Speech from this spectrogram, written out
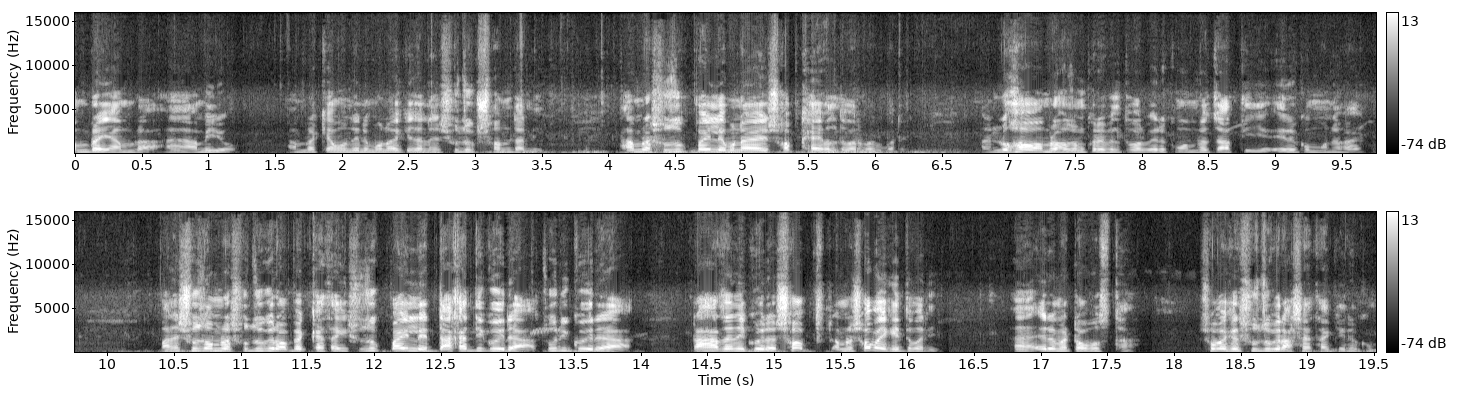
আমরাই, আমরা হ্যাঁ আমিও, আমরা কেমন জানি মনে হয় কি জানেন, সুযোগ সন্ধানী। আমরা সুযোগ পাইলে মনে হয় সব খাই ফেলতে পারব একবারে। মানে লোহাও আমরা হজম করে ফেলতে পারব, এরকম আমরা জাতি, এরকম মনে হয়। মানে সুযোগ আমরা সুযোগের অপেক্ষায় থাকি, সুযোগ পাইলে ডাকাতি কইরা, চুরি কইরা, রাহাজানি কইরা সব, আমরা সবাই খেতে পারি। হ্যাঁ এরকম একটা অবস্থা। সবাইকে সুযোগের আশায় থাকে এরকম।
